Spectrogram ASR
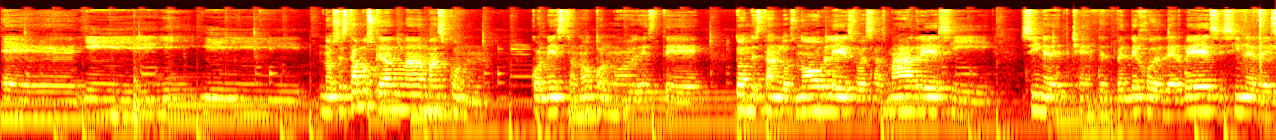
eh, y, nos estamos quedando nada más con, con esto, ¿no? Con este, dónde están los nobles o esas madres y cine del, del pendejo de Derbez y cine del,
